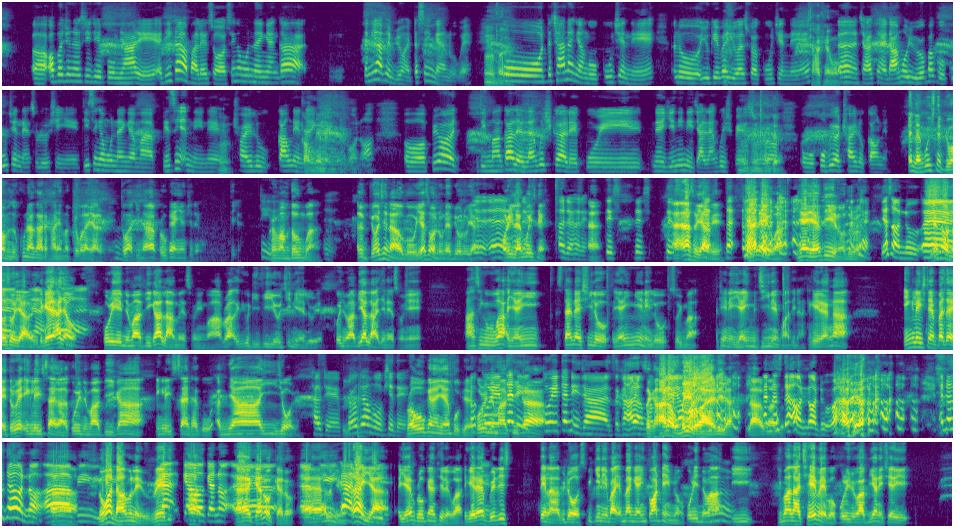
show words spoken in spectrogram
opportunity တွေပုံများတယ်အဓိကကဘာလဲဆိုတော့စင်ကာပူနိုင်ငံကတနည်းအားဖြင့်ပြောရင်တဆင့်ကန်လိုပဲကိုတခြားနိုင်ငံကိုကူးကျင်တယ်အဲ့လို UK ဘက် US ဘက်ကူးကျင်တယ်ဂျားခံပေါ့အမ်ဂျားခံဒါမှမဟုတ် Europe ဘက်ကိုကူးကျင်တယ်ဆိုလို့ရှိရင်ဒီစင်ကာပူနိုင်ငံမှာ business အနေနဲ့ try လို့ကောင်းတဲ့နိုင်ငံပေါ့နော်ဟိုပြီးတော့ဒီမှာကလည်း language ကလည်းကိုရီနဲ့ရင်းနှီးနေကြ language ပဲဆိုတော့ဟိုပို့ပြီးတော့ try လို့ကောင်းတယ် အဲ language နဲ့ပြောရမယ်ဆိုခုနကတခါတည်းမှာပြောလိုက်ရတယ်လေသူကဒီနာက broken အရင်ဖြစ်တယ်သိတယ် grammar မသုံးဘူးကွာအဲအဲ့လိုပြောချင်တာကို yes or no နဲ့ပြောလို့ရတယ် body language နဲ့ ဟုတ်တယ်ဟုတ်တယ် အဲ this this this အဲ့အဲ့ဒါဆိုရပြီ that- နားလေကွာညံရမ်းပြေးနော်သူတို့ yes or no yes or no ဆိုရပြီတကယ်အဲ့ကြောင့် ကိုရီမြန်မာပြည်ကလာမယ်ဆိုရင်ကွာ bro အခုဒီဗီဒီယိုကြည့်နေတဲ့လူတွေကိုမြန်မာပြည်ကလာခြင်းနေဆိုရင်အာစင်ကာပူကအရင်ကြီး standard ရှိလို့အရင်ကြီးမြင့်နေလို့ဆိုပြီးမှအထင်နေအရင်ကြီးမကြီးနေကွာဒီလားတကယ်တမ်းက အင်္ဂလိပ်နဲ့ပတ်သက်ရင်တို့ရဲ့အင်္ဂလိပ်ဆန်ကကိုရီမြန်မာပြည်ကအင်္ဂလိပ်ဆန်ထက်ကိုအများကြီးညော့တယ် ဟုတ်တယ် program ဖို့ဖြစ်တယ် broken ရမ်းပို့ဖြစ်တယ်ကိုရီမြန်မာပြည်ကကိုရီတက်နေကြစကားတော့စကားတော့မေ့သွားတယ်ဒီလားလာဦးပါဆို understand or not တော့ understand or not အာပြီးပြီလုံးဝနားမလဲဘူး ready ကန်တော့ကန်တော့အဲကန်တော့ကန်တော့အဲအဲ့လိုမျိုးအဲ့ဒါကြီးအရင် broken ဖြစ်တယ်ကွာတကယ်တမ်း British တင်လာပြီးတော့ speaking တွေပိုင်းအမှန်ကန်ကြီးသွားတင်ပြီးတော့ကိုရီမြန်မာဒီဒီမှာလာချဲမယ်ပေါ့ကိုရီမြန်မာပြည်ကနေ share တွေ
